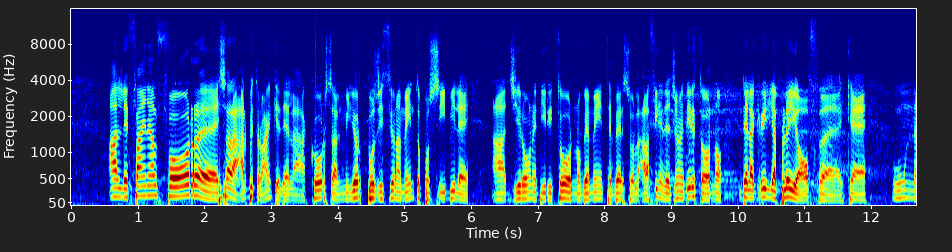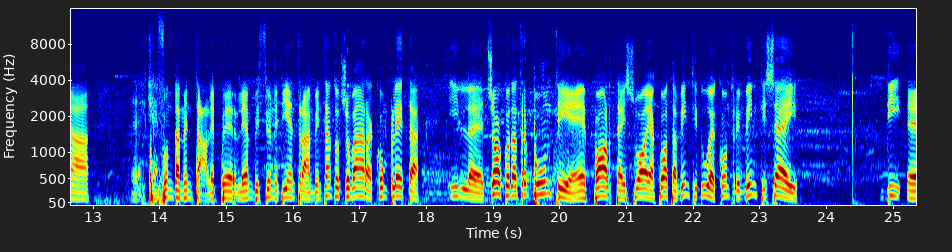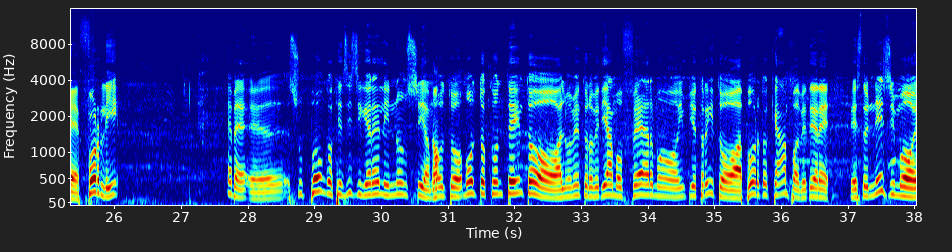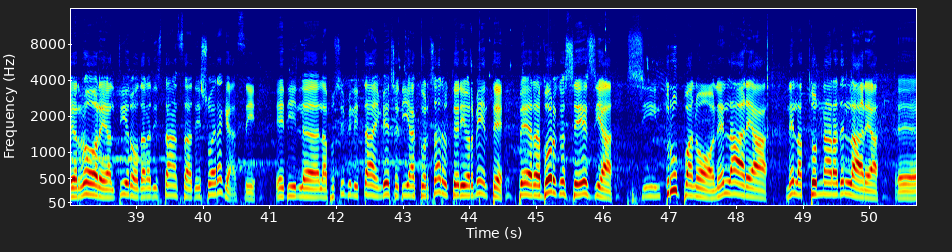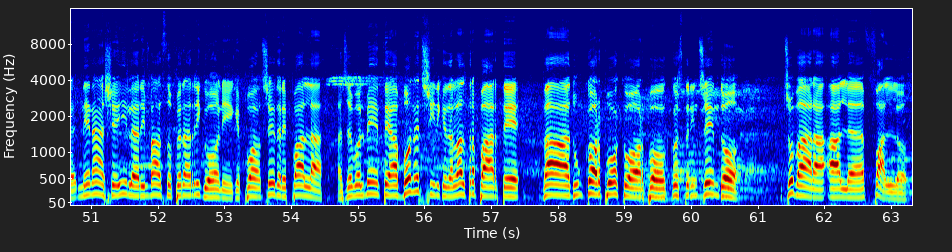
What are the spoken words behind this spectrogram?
alle Final Four e eh, sarà arbitro anche della corsa al miglior posizionamento possibile a girone di ritorno ovviamente verso la, alla fine del girone di ritorno della griglia playoff eh, che, è una, eh, che è fondamentale per le ambizioni di entrambi. Intanto Giovara completa il gioco da tre punti e porta i suoi a quota 22 contro i 26 di eh, Forlì eh beh, eh, suppongo che Zizi Garelli non sia no. molto, molto, contento, al momento lo vediamo fermo, impietrito a bordo campo a vedere questo ennesimo errore al tiro dalla distanza dei suoi ragazzi ed il, la possibilità invece di accorciare ulteriormente per Borgosesia, si intruppano nell'area nella tonnara dell'area. Eh, ne nasce il rimbalzo per Arrigoni che può cedere palla agevolmente a Bonaccini che dall'altra parte va ad un corpo a corpo costringendo Giovara al fallo.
